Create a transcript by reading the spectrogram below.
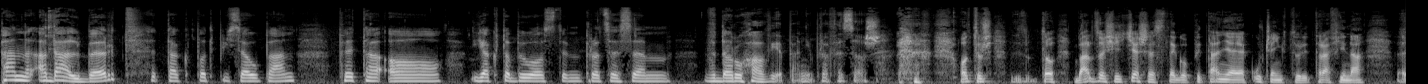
Pan Adalbert, tak podpisał pan, pyta o jak to było z tym procesem w Doruchowie, panie profesorze? Otóż to bardzo się cieszę z tego pytania, jak uczeń, który trafi na e, e,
